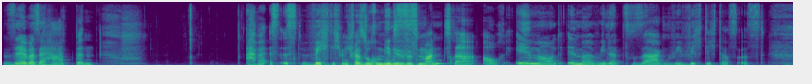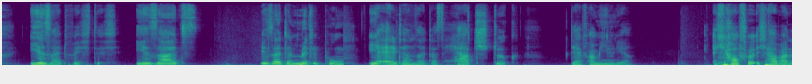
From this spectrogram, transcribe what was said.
selber sehr hart bin. Aber es ist wichtig und ich versuche mir dieses Mantra auch immer und immer wieder zu sagen, wie wichtig das ist. Ihr seid wichtig. Ihr seid, ihr seid der Mittelpunkt. Ihr Eltern seid das Herzstück der Familie. Ich hoffe, ich habe an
